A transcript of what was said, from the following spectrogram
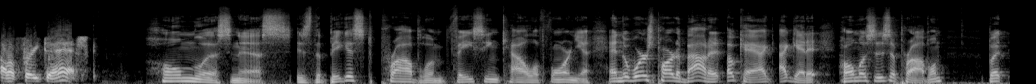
I'm afraid to ask. Homelessness is the biggest problem facing California. And the worst part about it, okay, I, I get it. Homeless is a problem, but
